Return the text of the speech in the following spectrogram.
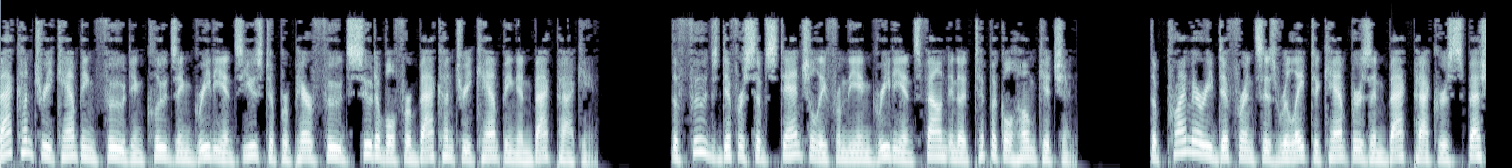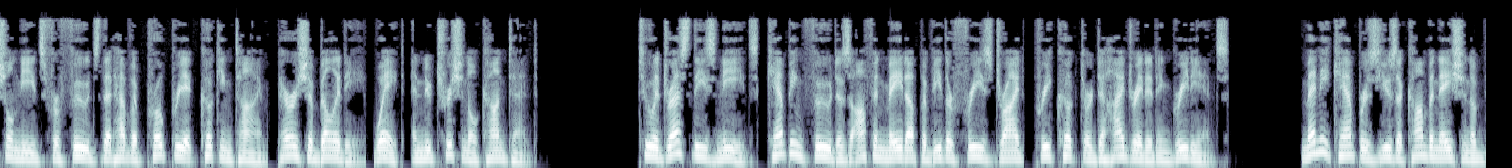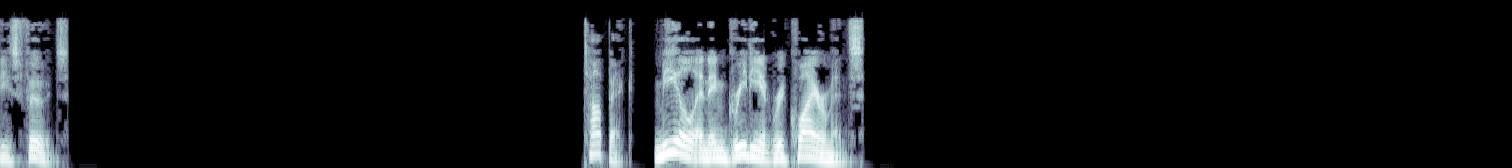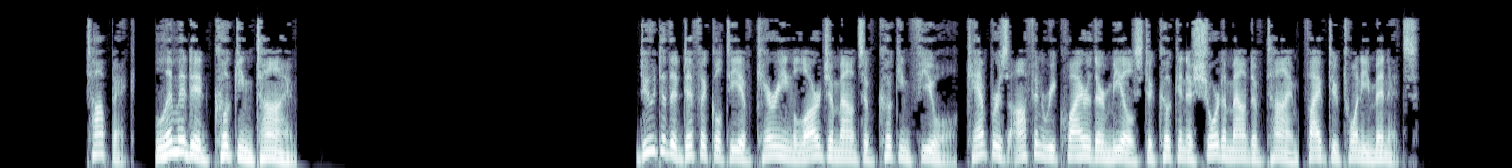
Backcountry camping food includes ingredients used to prepare foods suitable for backcountry camping and backpacking. The foods differ substantially from the ingredients found in a typical home kitchen. The primary differences relate to campers' and backpackers' special needs for foods that have appropriate cooking time, perishability, weight, and nutritional content. To address these needs, camping food is often made up of either freeze-dried, pre-cooked or dehydrated ingredients. Many campers use a combination of these foods. Meal and ingredient requirements Limited cooking time Due to the difficulty of carrying large amounts of cooking fuel, campers often require their meals to cook in a short amount of time 5 to 20 minutes.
